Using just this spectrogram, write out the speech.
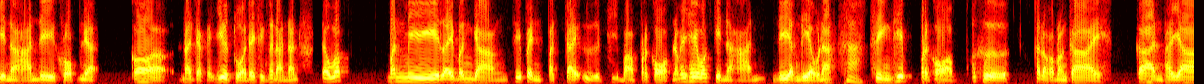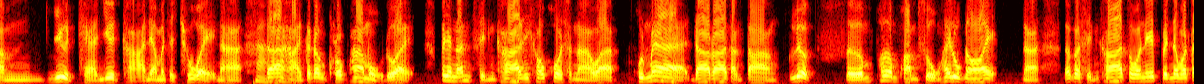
กินอาหารดีครบเนี่ย ก็น่าจะยืดตัวได้ถึงขนาดนั้น แต่ว่ามันมีอะไรบางอย่างที่เป็นปัจจัยอื่นที่มาประกอบนะไม่ใช่ว่ากินอาหารดีอย่างเดียวนะ สิ่งที่ประกอบก็คือ การออกกำลังกาย การพยายามยืดแขนยืดขาเนี่ยมันจะช่วยนะฮะและอาหารก็ต้องครบห้าหมู่ด้วย เพราะฉะนั้นสินค้าที่เขาโฆษณาว่า คุณแม่ดาราต่างๆ เลือกเสริมเพิ่มความสูงให้ลูกน้อยนะแล้วก็สินค้าตัวนี้เป็นนวัต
